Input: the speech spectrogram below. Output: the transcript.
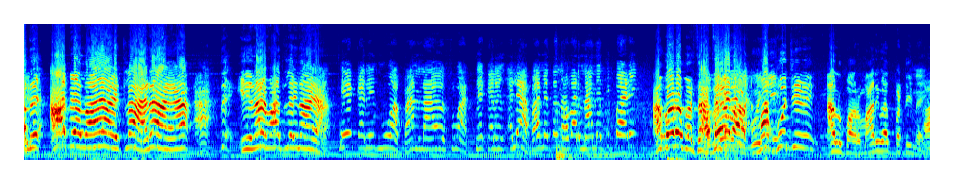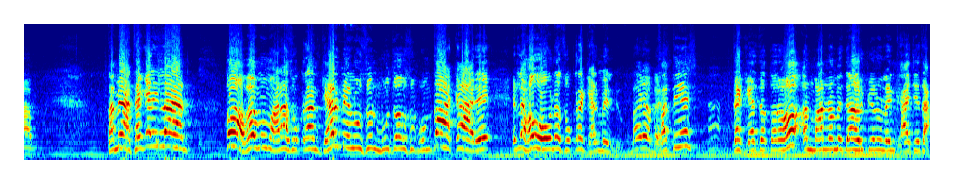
અને આ બે લાયા એટલે હારે આયા તે એના વાત લઈને આયા. તે કરી હું આભાન લાયો છું આથે કરીને એટલે આભાને તો હવાર ના નથી પાડી? આ બરાબર છે. હવે કરી. બાપુજી. આલુ પાર મારી વાત પટી નહીં. તમે હાથે કરી લાન તો હવે હું મારા છોકરાને ઘેર મેલું છું હું જાઉં છું ભૂમતા આકા હારે? એટલે હવ હવ ના છોકરા ઘેર મેલ્યો. બરાબર. સતીશ તે ઘેર જતો રહો અને માનનો મેં દસ રૂપિયાનું લઈને ખાઈ જતા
